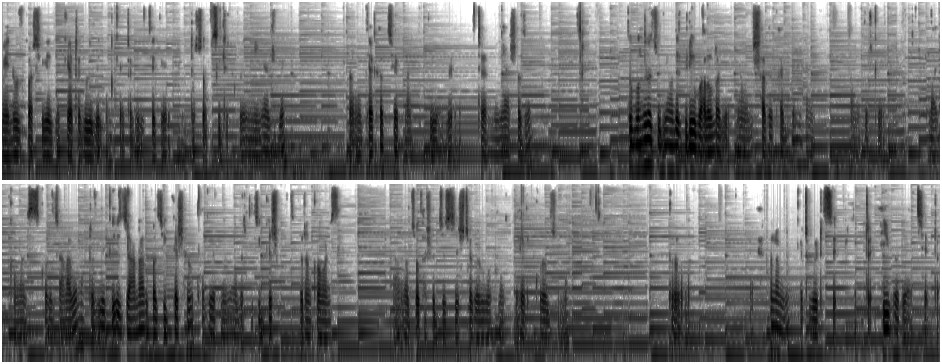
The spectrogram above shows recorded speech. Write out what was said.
মেনুর পাশে গেলে ক্যাটাগরি দেখবেন ক্যাটাগরি থেকে এটা সব সিলেক্ট করে নিয়ে আসবেন আমি দেখাচ্ছি আপনাকে কীভাবে এটা নিয়ে আসা যায়। তো বন্ধুরা, যদি আমাদের ভিডিও ভালো লাগে, আমাদের সাথে থাকবেন কমেন্টস করে জানাবেন। যদি কিছু জানার বা জিজ্ঞাসাও থাকে আপনি আমাদেরকে জিজ্ঞাসা করতে পারেন কমেন্টস আমরা যথাসাধ্য চেষ্টা করব আপনাকে হেল্প করার জন্য। তো, এখন আমি ক্যাটাগরিটা সেট এটা এইভাবে আছে এটা।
